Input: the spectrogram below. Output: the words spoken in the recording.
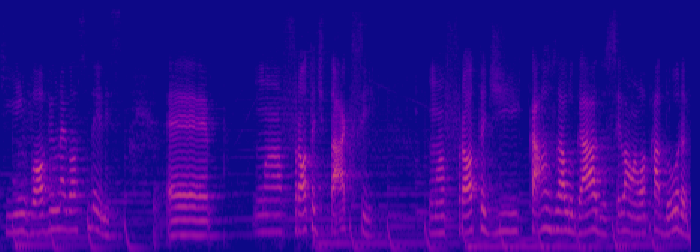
que envolvem o negócio deles. É, uma frota de táxi, uma frota de carros alugados, sei lá, uma locadora,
